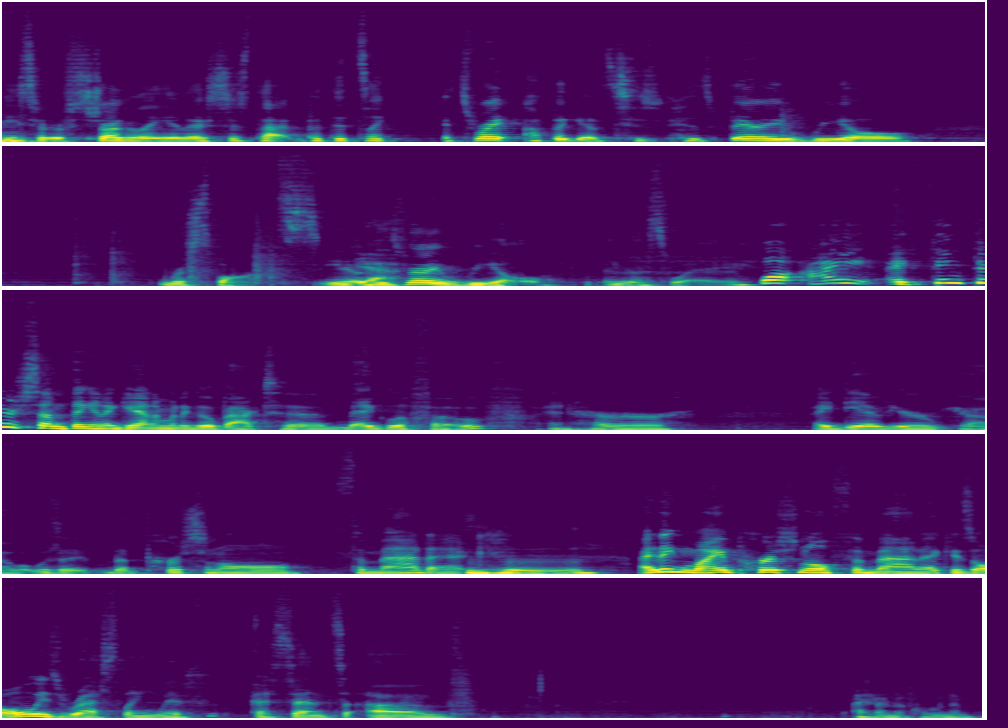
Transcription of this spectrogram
he's sort of struggling, and there's just that. But it's like it's right up against his his very real response. You know, Yeah. he's very real in this way. Well, I, I think there's something, and again, I'm going to go back to Meg LaFauve and her idea of your, uh, what was it, the personal thematic. Mm-hmm. I think my personal thematic is always wrestling with a sense of, I don't know if I'm going to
